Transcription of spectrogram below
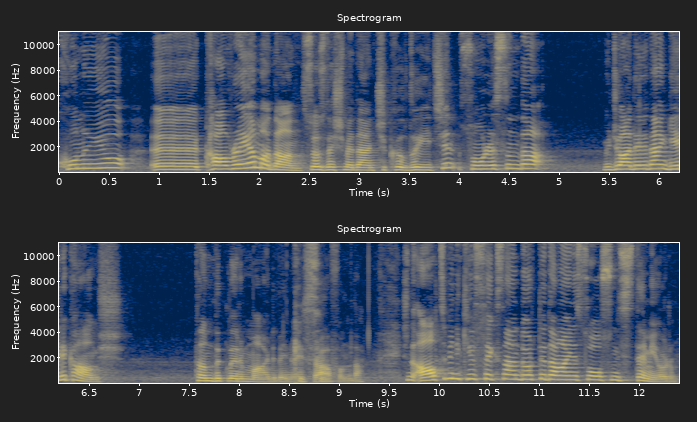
konuyu e, kavrayamadan sözleşmeden çıkıldığı için sonrasında mücadeleden geri kalmış tanıdıklarım vardı benim Kesin. etrafımda. Şimdi 6284'te de aynısı olsun istemiyorum.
